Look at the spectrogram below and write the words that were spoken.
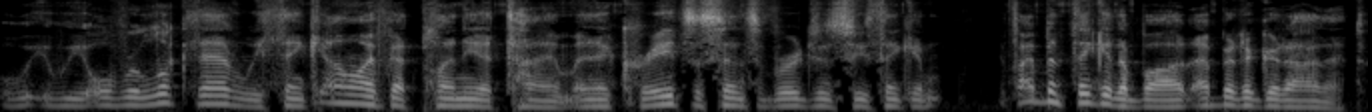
we, we overlook that. We think, "Oh, I've got plenty of time," and it creates a sense of urgency. Thinking, if I've been thinking about, it, I better get on it.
